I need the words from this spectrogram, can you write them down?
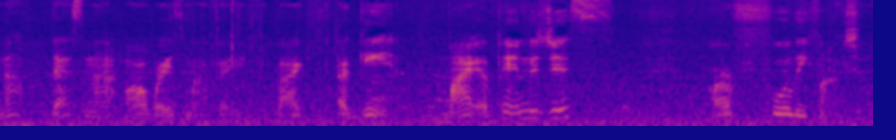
No, that's not always my thing. Like, again, my appendages are fully functional.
